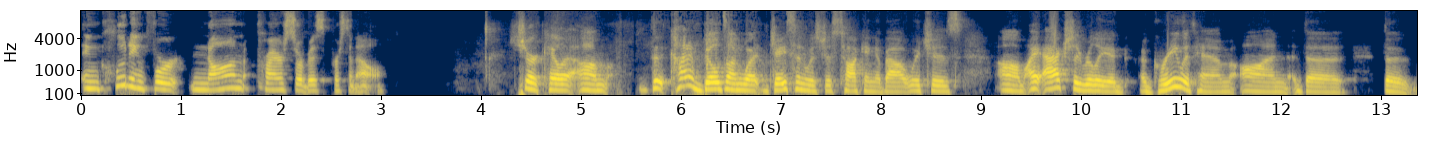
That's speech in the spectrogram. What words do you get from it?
including for non prior service personnel? Sure, Kayla. Um, that kind of builds on what Jason was just talking about, which is um, I actually really ag- agree with him on the the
